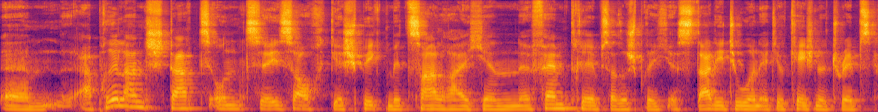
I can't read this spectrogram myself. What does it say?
Ähm, April an statt und ist auch gespickt mit zahlreichen äh, Fem-Trips, also sprich Study-Touren, Educational Trips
